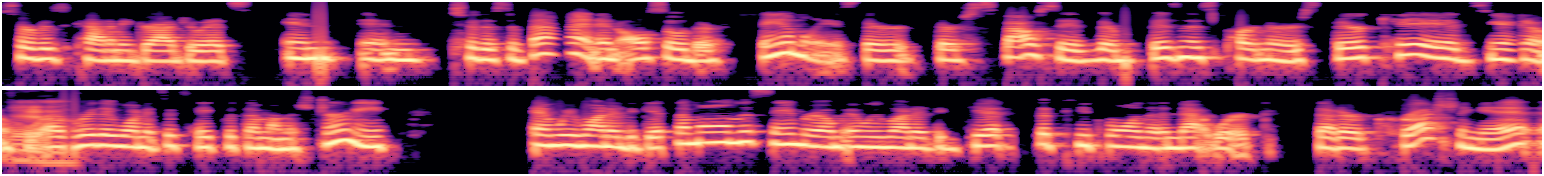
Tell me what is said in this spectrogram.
service academy graduates in into this event and also their families, their their spouses, their business partners, their kids, you know, yeah. whoever they wanted to take with them on this journey. And we wanted to get them all in the same room and we wanted to get the people in the network that are crushing it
